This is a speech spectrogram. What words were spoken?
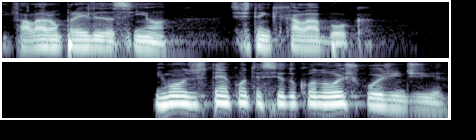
e falaram para eles assim: ó, vocês têm que calar a boca. Irmãos, isso tem acontecido conosco hoje em dia.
